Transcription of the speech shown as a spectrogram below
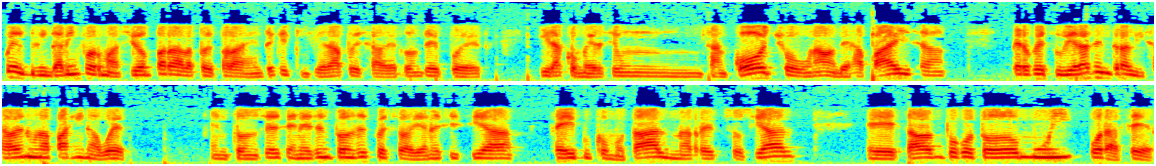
pues brindar información para la, pues, para la gente que quisiera pues saber dónde poder ir a comerse un sancocho, una bandeja paisa, pero que estuviera centralizado en una página web. Entonces, en ese entonces pues todavía no existía Facebook como tal, una red social, eh, estaba un poco todo muy por hacer.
